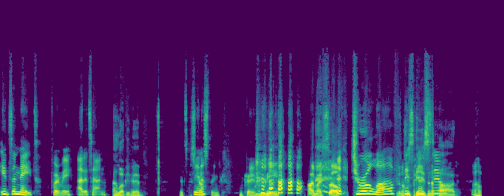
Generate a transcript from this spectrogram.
It's an eight for me out of ten. I love you, babe. It's You know? disgusting. Okay, me, I myself. True love, Little Peas disgust in a pod. Oh,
